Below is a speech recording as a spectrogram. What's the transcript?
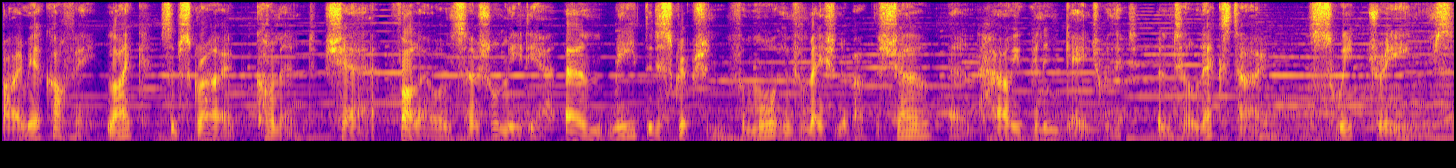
buy me a coffee, like, subscribe, comment, share, follow on social media, and read the description for more information about the show and how you can engage with it. Until next time, sweet dreams.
